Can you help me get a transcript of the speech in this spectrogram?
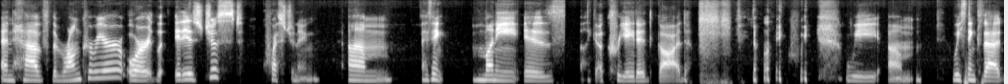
and have the wrong career? Or it is just questioning. Um i think money is like a created god like we we um we think that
